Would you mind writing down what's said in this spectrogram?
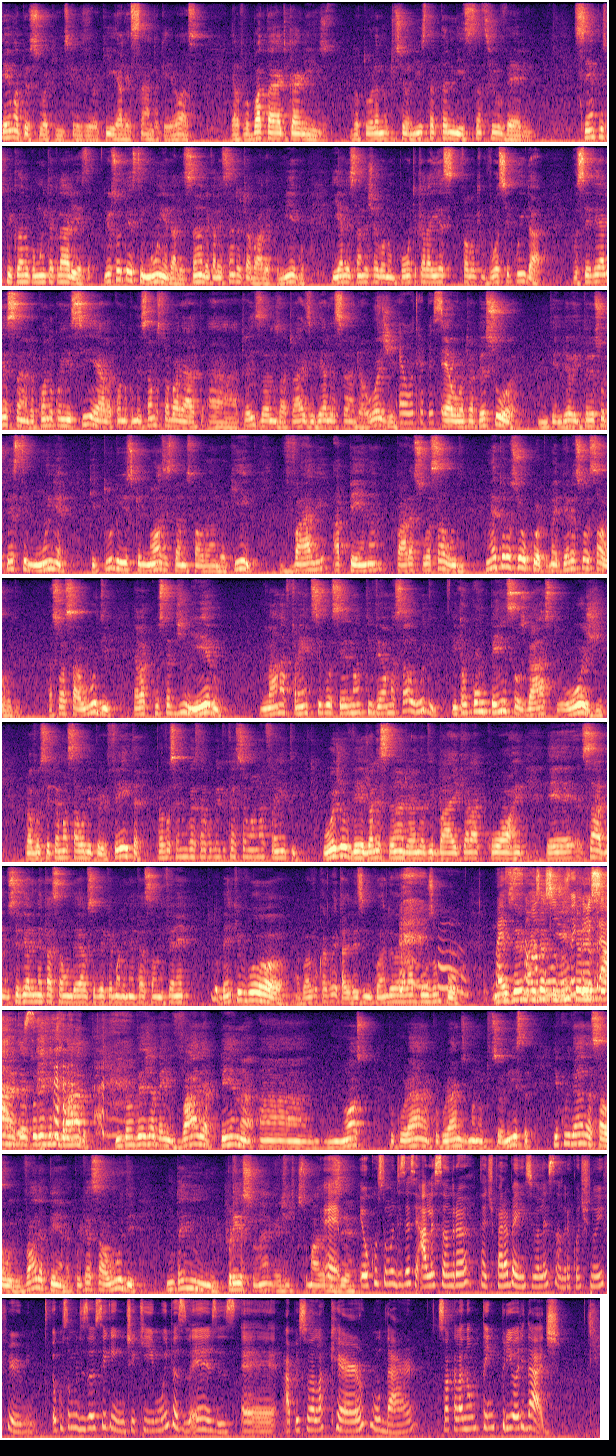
tem uma pessoa que escreveu aqui, a Alessandra Queiroz, ela falou, boa tarde, Carlinhos, doutora nutricionista Tamissa Silvério, sempre explicando com muita clareza. Eu sou testemunha da Alessandra, que a Alessandra trabalha comigo, e a Alessandra chegou num ponto que ela ia, falou que vou se cuidar. Você vê a Alessandra, quando eu conheci ela, quando começamos a trabalhar há três anos atrás, e ver a Alessandra hoje... É outra pessoa. É outra pessoa, entendeu? Então eu sou testemunha que tudo isso que nós estamos falando aqui vale a pena para a sua saúde. Não é pelo seu corpo, mas pela sua saúde. A sua saúde, ela custa dinheiro lá na frente se você não tiver uma saúde. Então compensa os gastos hoje para você ter uma saúde perfeita, para você não gastar com medicação lá na frente. Hoje eu vejo a Alessandra anda de bike, ela corre, é, sabe, você vê a alimentação dela, você vê que é uma alimentação diferente. Tudo bem que eu vou. Agora eu vou caguetar, de vez em quando ela abusa um pouco. Mas, mas, mas assim, é interessante, é tudo equilibrado. então veja bem, vale a pena ah, nós procurar, procurarmos uma nutricionista e cuidar da saúde. Vale a pena, porque a saúde não tem preço, né? A gente costumava É, dizer. eu costumo dizer assim, a Alessandra tá de parabéns, viu, Alessandra? Continue firme. Eu costumo dizer o seguinte, que muitas vezes é, a pessoa ela quer mudar, só que ela não tem prioridade.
